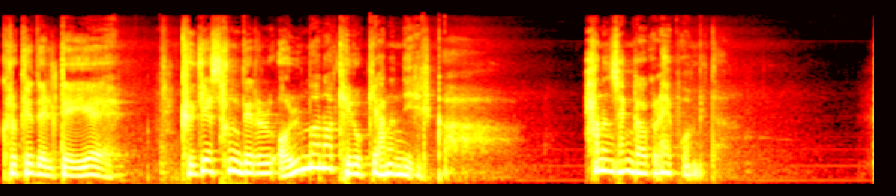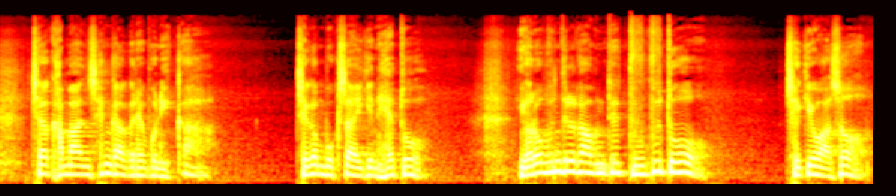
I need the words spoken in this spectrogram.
그렇게 될 때에 그게 상대를 얼마나 괴롭게 하는 일일까 하는 생각을 해봅니다. 제가 가만 생각을 해보니까 제가 목사이긴 해도 여러분들 가운데 누구도 제게 와서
